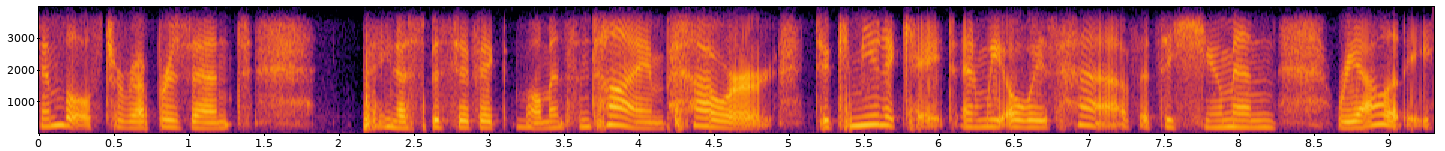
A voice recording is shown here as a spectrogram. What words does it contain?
symbols to represent you know specific moments in time power to communicate. And we always have. It's a human reality.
